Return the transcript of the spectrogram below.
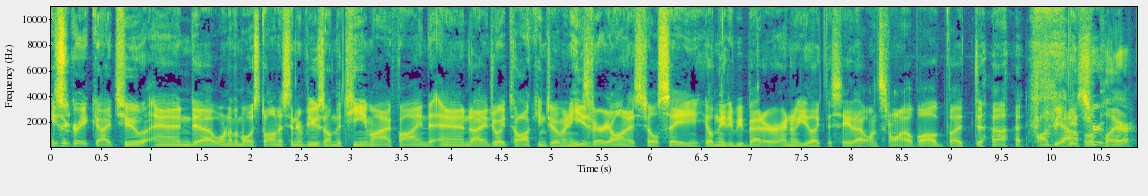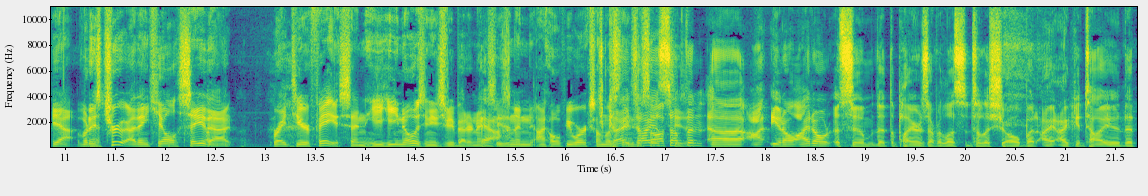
He's a great guy too, and uh, one of the most honest interviews on the team I find, and I enjoy talking to him. And he's very honest. He'll say he'll need to be better. I know you like to say that once in a while, Bob, but uh, On behalf of a player? yeah, but it's true. I think he'll say that right to your face, and he he knows he needs to be better next Yeah. season, and I hope he works on those Can I things tell this you something? Uh, I, you know, I don't assume that the players ever listen to the show, but I, I can tell you that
